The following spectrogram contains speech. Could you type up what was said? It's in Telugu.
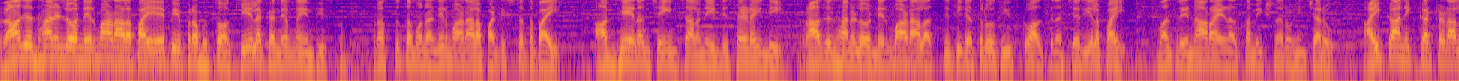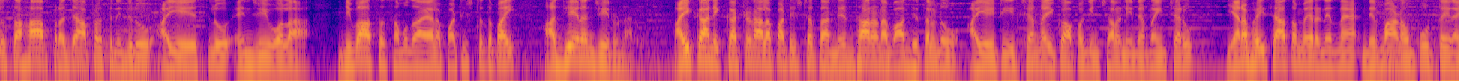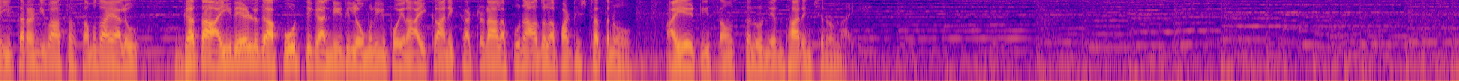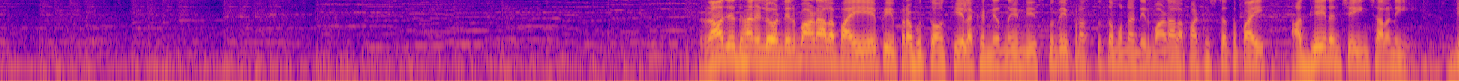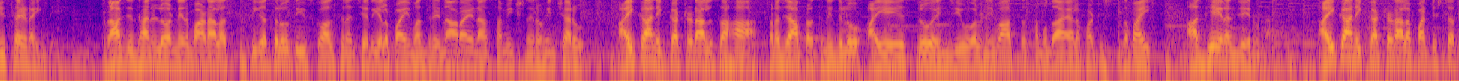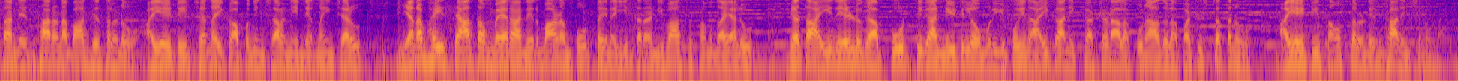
రాజధానిలో నిర్మాణాలపై ఏపీ ప్రభుత్వం కీలక నిర్ణయం తీసుకుంది. ప్రస్తుతమున్న నిర్మాణాల పటిష్టతపై అధ్యయనం చేయించాలని డిసైడ్ అయింది. రాజధానిలో నిర్మాణాల స్థితిగతులు తీసుకోవాల్సిన చర్యలపై మంత్రి నారాయణ సమీక్ష నిర్వహించారు. ఐకానిక్ కట్టడాలు సహా ప్రజాప్రతినిధులు ఐఏఎస్లు ఎన్జీఓల నివాస సముదాయాల పటిష్టతపై అధ్యయనం చేయనున్నారు. ఐకానిక్ కట్టడాల పటిష్టత నిర్ధారణ బాధ్యతలను ఐఐటి చెన్నైకు అప్పగించాలని నిర్ణయించారు. ఎనభై శాతం మేర నిర్ణయ నిర్మాణం పూర్తయిన ఇతర నివాస సముదాయాలు గత ఐదేళ్ళుగా పూర్తిగా నీటిలో మునిగిపోయిన ఐకానిక్ కట్టడాల పునాదుల పటిష్టతను ఐఐటి సంస్థలు నిర్ధారించనున్నాయి. రాజధానిలో నిర్మాణాలపై ఏపీ ప్రభుత్వం కీలక నిర్ణయం తీసుకుంది. ప్రస్తుతం ఉన్న నిర్మాణాల పటిష్టతపై అధ్యయనం చేయించాలని డిసైడ్ అయింది. రాజధానిలో నిర్మాణాల స్థితిగతులు తీసుకోవాల్సిన చర్యలపై మంత్రి నారాయణ సమీక్ష నిర్వహించారు. ఐకానిక్ కట్టడాలు సహా ప్రజాప్రతినిధులు ఐఏఎస్లు ఎన్జీఓల నివాస సముదాయాల పటిష్టతపై అధ్యయనం చేయనున్నారు. ఐకానిక్ కట్టడాల పటిష్టత నిర్ధారణ బాధ్యతలను ఐఐటి చెన్నైకు అప్పగించాలని నిర్ణయించారు. ఎనభై శాతం మేర నిర్మాణం పూర్తయిన ఇతర నివాస సముదాయాలు గత ఐదేళ్ళుగా పూర్తిగా నీటిలో మునిగిపోయిన ఐకానిక్ కట్టడాల పునాదుల పటిష్టతను ఐఐటి సంస్థలు నిర్ధారించనున్నాయి.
